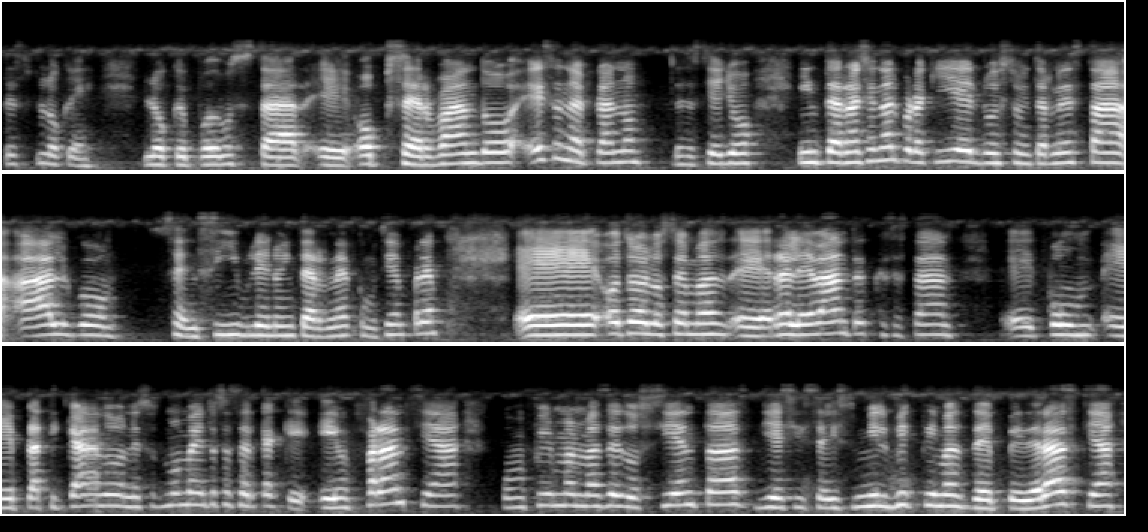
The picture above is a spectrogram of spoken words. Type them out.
es lo que, lo que podemos estar eh, observando. Eso en el plano, les decía yo, internacional, por aquí nuestro internet está algo sensible, no internet, como siempre. Eh, otro de los temas relevantes que se están eh, eh, platicando en esos momentos acerca que en Francia confirman más de 216 mil víctimas de pederastia.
